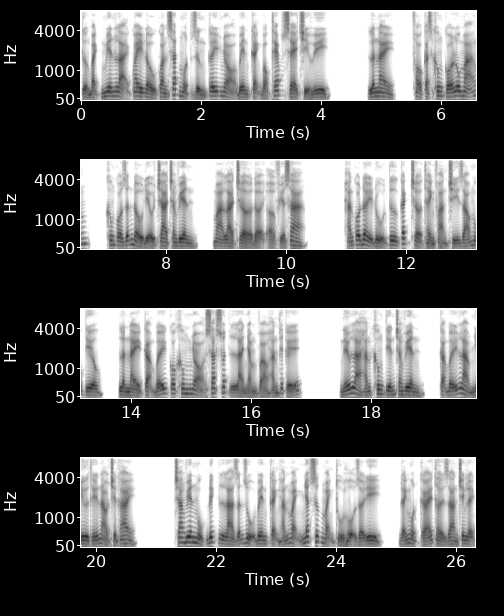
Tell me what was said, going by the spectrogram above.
tưởng bạch miên lại quay đầu quan sát một rừng cây nhỏ bên cạnh bọc thép xe chỉ huy. Lần này, Phò Cắt không có lô mãng, không có dẫn đầu điều tra trang viên, mà là chờ đợi ở phía xa. Hắn có đầy đủ tư cách trở thành phản trí giáo mục tiêu, lần này cạm bẫy có không nhỏ xác suất là nhằm vào hắn thiết kế. Nếu là hắn không tiến trang viên, cạm bẫy làm như thế nào triển khai? Trang viên mục đích là dẫn dụ bên cạnh hắn mạnh nhất sức mạnh thủ hộ rời đi, đánh một cái thời gian trinh lệch.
